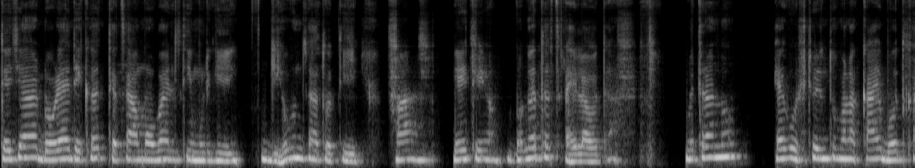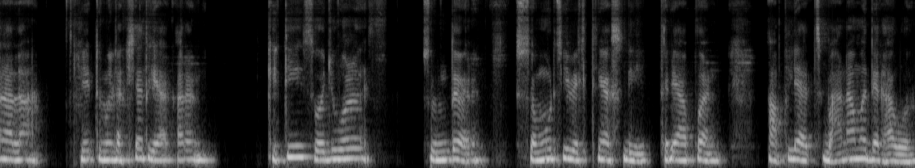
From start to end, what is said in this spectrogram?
त्याच्या डोळ्यात देखत त्याचा मोबाईल ती मुलगी घेऊन जात होती. हा हे ते बघतच राहिला होता. मित्रांनो या गोष्टीतून तुम्हाला काय बोध कळाला हे तुम्ही लक्षात घ्या. कारण किती सोज्वळ सुंदर समोरची व्यक्ती असली तरी आपण आपल्याच भानामध्ये राहावं.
